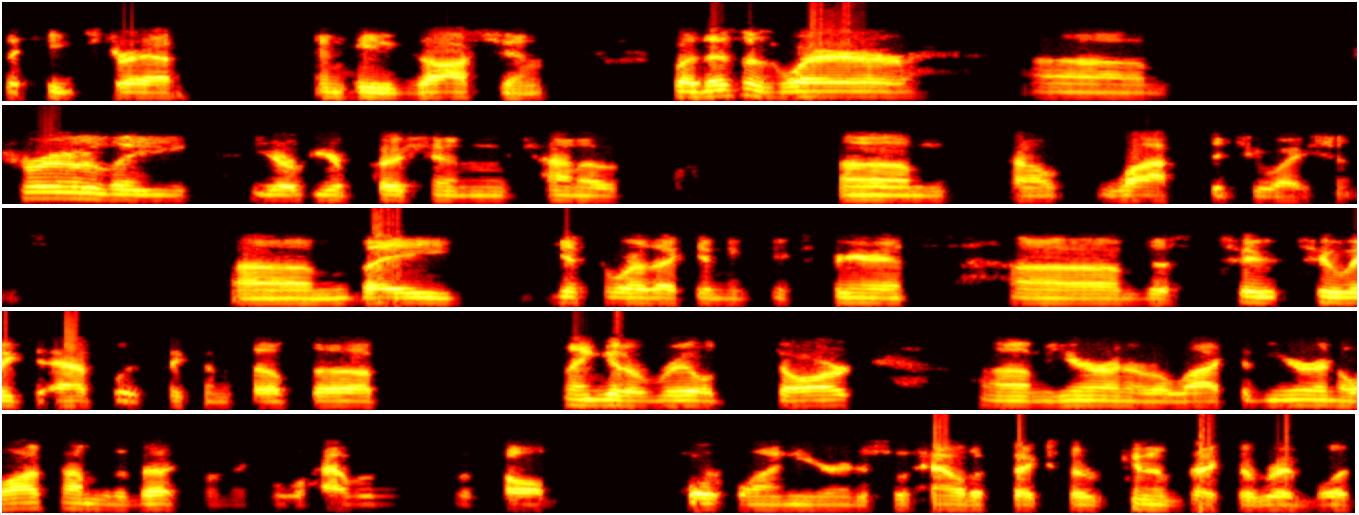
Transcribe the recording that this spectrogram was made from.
the heat stress and heat exhaustion. But this is where um, truly you're, you're pushing kind of, um, kind of life situations. Um, they get to where they can experience um, just two two weeks to absolutely pick themselves up. They get a real dark um, urine or a lack of urine. A lot of times the vet clinic will have what's called port wine urine, just with how it affects their can affect the red blood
